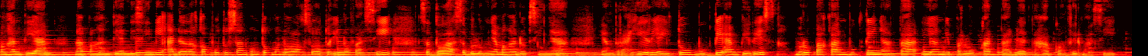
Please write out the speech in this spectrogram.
penghentian. Nah, penghentian di sini adalah keputusan untuk menolak suatu inovasi setelah sebelumnya mengadopsinya. Yang terakhir yaitu bukti empiris merupakan bukti nyata yang diperlukan pada tahap konfirmasi.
